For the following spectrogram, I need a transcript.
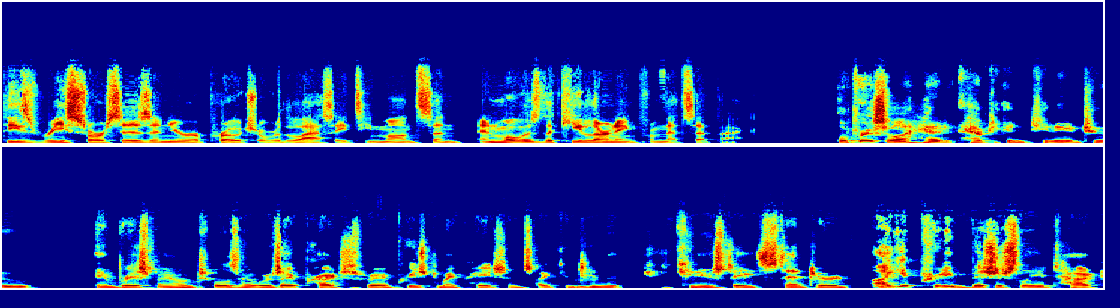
these resources and your approach over the last 18 months and and what was the key learning from that setback Well, first of all, I had, have to continue to embrace my own tools. In other words, I practice what I preach to my patients. I mm-hmm. continue, continue to stay centered. I get pretty viciously attacked.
